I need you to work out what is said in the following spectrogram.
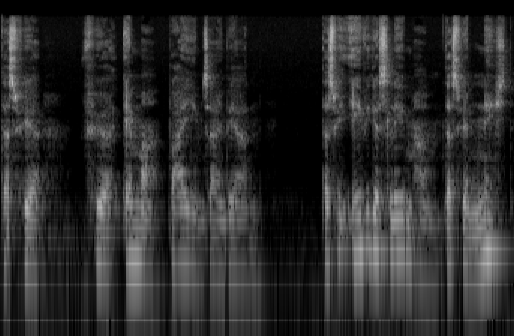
dass wir für immer bei ihm sein werden, dass wir ewiges Leben haben, dass wir nicht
